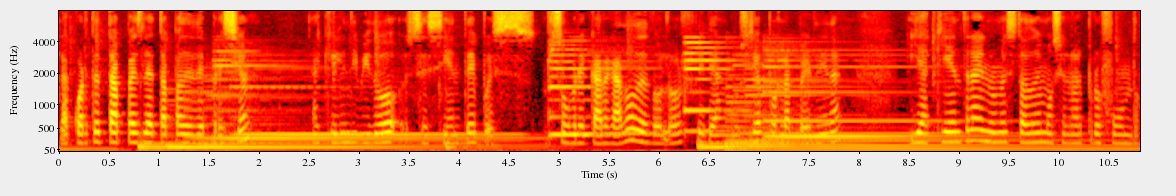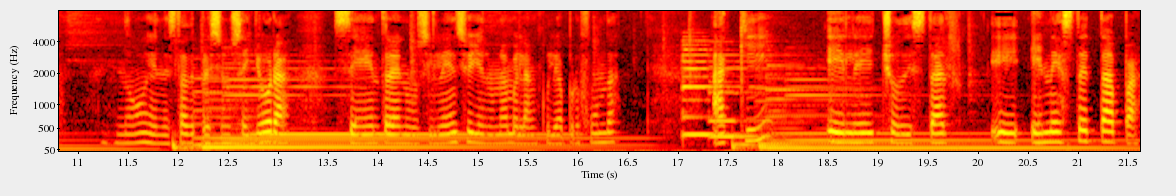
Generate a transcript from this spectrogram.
La cuarta etapa es la etapa de depresión. Aquí el individuo se siente pues sobrecargado de dolor y de angustia por la pérdida y aquí entra en un estado emocional profundo. ¿No? En esta depresión se llora, se entra en un silencio y en una melancolía profunda. Aquí el hecho de estar eh, en esta etapa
